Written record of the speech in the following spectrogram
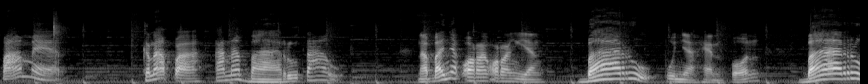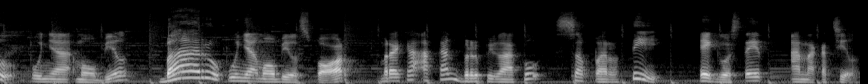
Pamer. Kenapa? Karena baru tahu. Nah, banyak orang-orang yang baru punya handphone, baru punya mobil, baru punya mobil sport, mereka akan berperilaku seperti ego state anak kecil.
